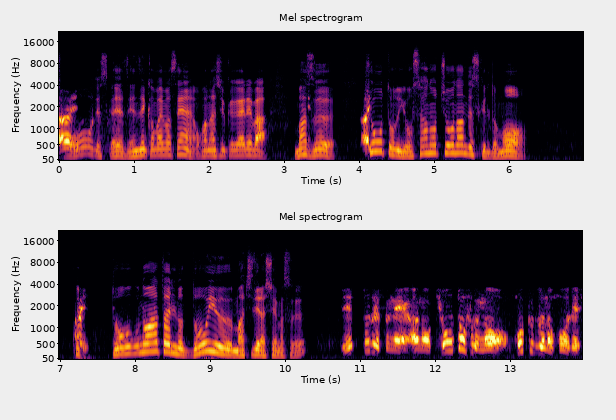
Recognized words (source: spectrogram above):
はい。そうですかいや全然構いませんお話伺えればまず、はい京都の与謝野町なんですけれどもこはい。どの辺りのどういう町でいらっしゃいます？えっとですね、あの、京都府の北部の方でし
